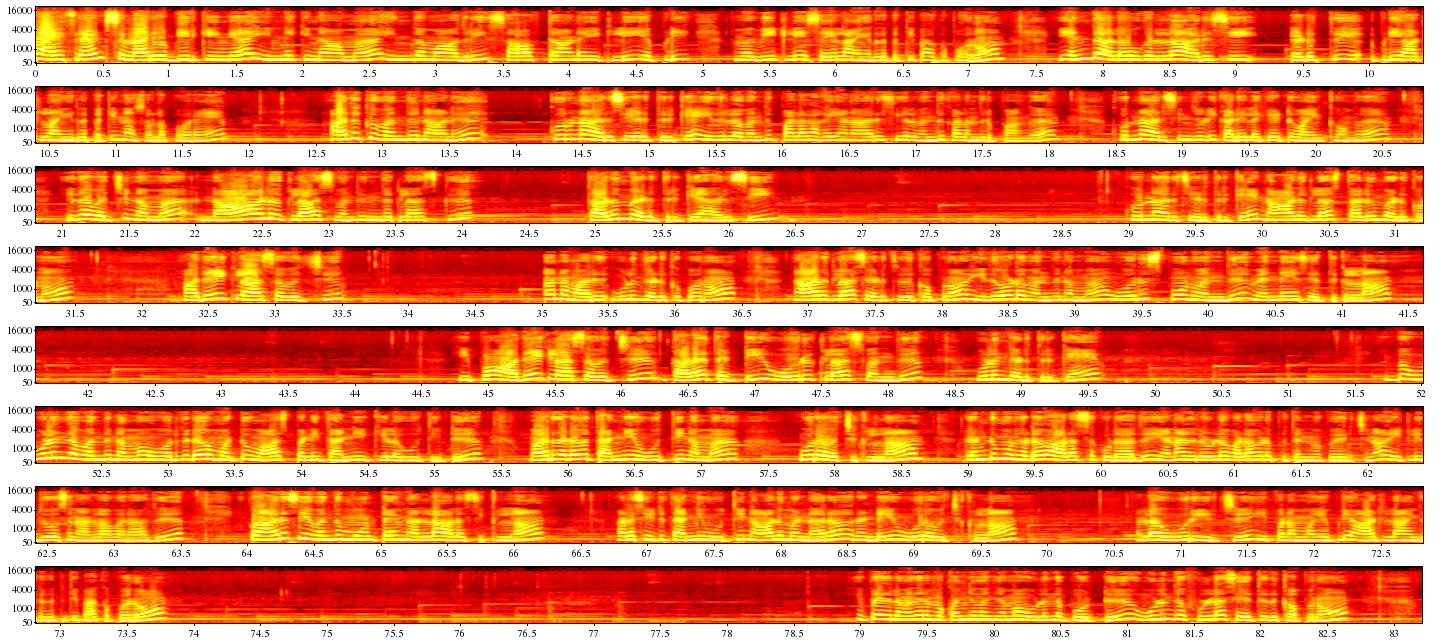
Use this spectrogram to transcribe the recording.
Hi friends எல்லாரும் எப்படி இருக்கீங்க? இன்னைக்கு நாம இந்த மாதிரி சாஃப்டான இட்லி எப்படி நம்ம வீட்டிலேயே செய்யலாங்கிறத பற்றி பார்க்க போகிறோம் எந்த அளவுகளில் அரிசி எடுத்து எப்படி ஆட்டலாங்கிறத பற்றி நான் சொல்ல போகிறேன் அதுக்கு வந்து நான் குருணா அரிசி எடுத்திருக்கேன். இதில் வந்து பல வகையான அரிசிகள் வந்து கலந்துருப்பாங்க. குருணா அரிசின்னு சொல்லி கடையில் கேட்டு வாங்கிக்கோங்க. இதை வச்சு நம்ம நாலு கிளாஸ் வந்து இந்த கிளாஸ்க்கு தழும்பு எடுத்திருக்கேன் அரிசி. குருணை அரிசி எடுத்திருக்கேன். நாலு கிளாஸ் தழும்பு எடுக்கணும். அதே கிளாஸை வச்சு நம்ம அரி உளுந்து எடுக்க போகிறோம் நாலு கிளாஸ் எடுத்ததுக்கப்புறம் இதோட வந்து நம்ம ஒரு ஸ்பூன் வந்து வெந்தயம் சேர்த்துக்கலாம். இப்போ அதே கிளாஸை வச்சு தலை தட்டி ஒரு கிளாஸ் வந்து உளுந்து எடுத்திருக்கேன். இப்போ உளுந்தை வந்து நம்ம ஒரு தடவை மட்டும் வாஷ் பண்ணி தண்ணியை கீழே ஊற்றிட்டு மறு தடவை தண்ணியை ஊற்றி நம்ம ஊற வச்சுக்கலாம். ரெண்டு மூணு தடவை அலசக்கூடாது. ஏன்னா அதில் உள்ள வளவளப்பு தன்மை போயிடுச்சுன்னா இட்லி தோசை நல்லா வராது. இப்போ அரிசியை வந்து மூணு டைம் நல்லா அலசிக்கலாம். அலசிட்டு தண்ணி ஊற்றி நாலு மணி நேரம் ரெண்டையும் ஊற வச்சுக்கலாம். நல்லா ஊறிடுச்சு இப்போ நம்ம எப்படி ஆட்டலாங்கிறத பற்றி பார்க்க போகிறோம் இப்போ இதில் வந்து நம்ம கொஞ்சம் கொஞ்சமாக உளுந்தை போட்டு உளுந்தை ஃபுல்லாக சேர்த்ததுக்கப்புறம்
